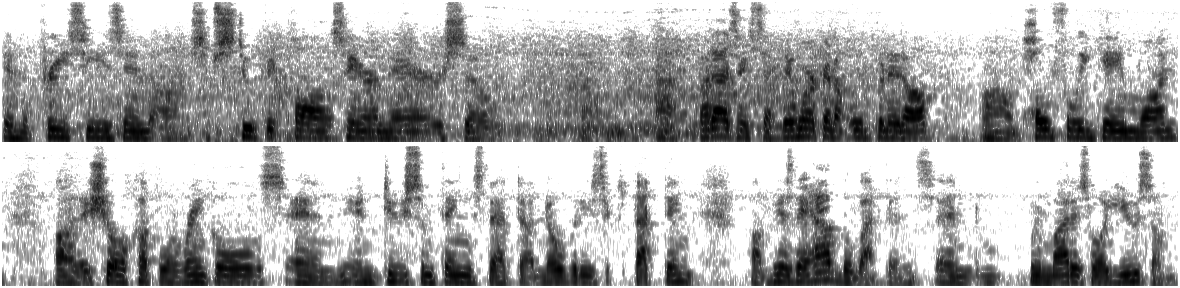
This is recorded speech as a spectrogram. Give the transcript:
in the preseason. Um, some stupid calls here and there, so. Um, uh, but as I said, they weren't going to open it up. Um, hopefully, game one, uh, they show a couple of wrinkles and, and do some things that uh, nobody's expecting uh, because they have the weapons and we might as well use them.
